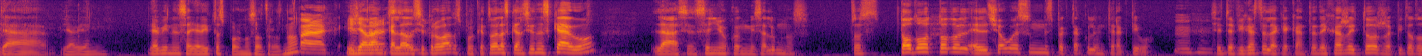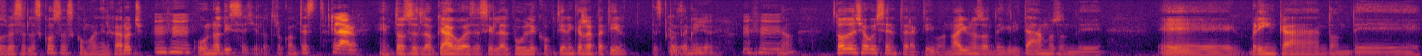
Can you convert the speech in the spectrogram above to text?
ya ya bien ya bien ensayaditos por nosotros, ¿no? Para Y ya van calados y probados porque todas las canciones que hago las enseño con mis alumnos. Entonces, todo todo el- show es un espectáculo interactivo. Si te fijaste la que canté de Jarrito, repito dos veces las cosas como en el jarocho. Uno dice y el otro contesta. Claro. Entonces lo que hago es decirle al público, tienen que repetir después de mí. Todo el show es interactivo, ¿no? Hay unos donde gritamos, donde eh, brincan, donde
